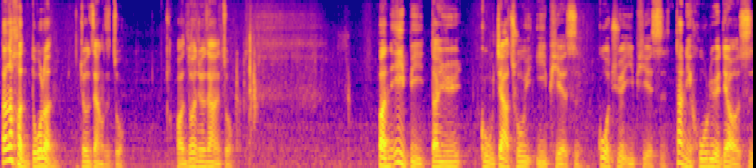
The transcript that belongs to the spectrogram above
但是很多人就是这样子做，很多人就是这样子做，本益比等于股价除以 EPS。过去的 EPS，但你忽略掉的是，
